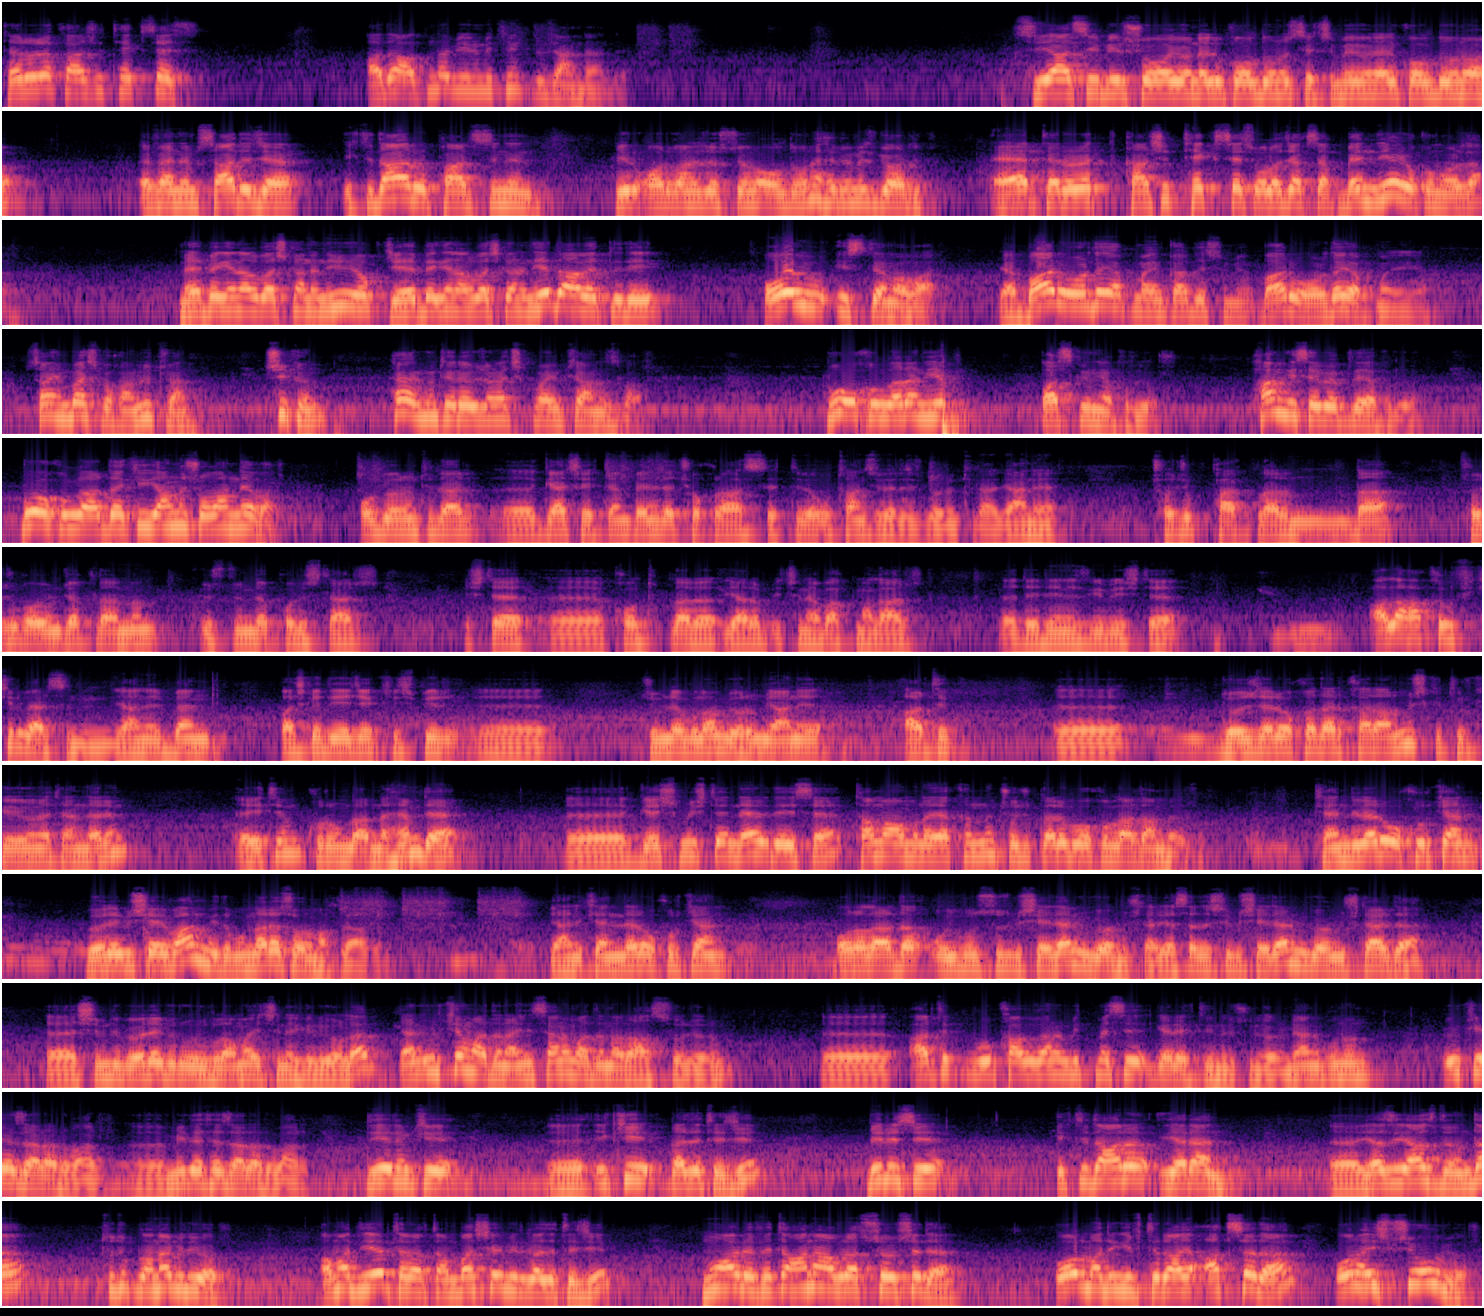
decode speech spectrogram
teröre karşı tek ses adı altında bir miting düzenlendi. Siyasi bir şova yönelik olduğunu, seçime yönelik olduğunu, efendim sadece iktidar partisinin bir organizasyonu olduğunu hepimiz gördük. Eğer teröre karşı tek ses olacaksak ben niye yokum orada? MHP Genel Başkanı niye yok? CHP Genel Başkanı niye davetli değil? Oy isteme var. Ya bari orada yapmayın kardeşim ya. Bari orada yapmayın ya. Sayın Başbakan lütfen çıkın. Her gün televizyona çıkma imkanınız var. Bu okullara niye baskın yapılıyor? Hangi sebeple yapılıyor? Bu okullardaki yanlış olan ne var? O görüntüler e, gerçekten beni de çok rahatsız etti ve utanç verici görüntüler. Yani çocuk parklarında çocuk oyuncaklarının üstünde polisler işte e, koltukları yarıp içine bakmalar e, dediğiniz gibi işte Allah akıl fikir versin. Yani ben başka diyecek hiçbir e, cümle bulamıyorum. Yani artık e, gözleri o kadar kararmış ki Türkiye yönetenlerin eğitim kurumlarına hem de e, geçmişte neredeyse tamamına yakınının çocukları bu okullardan mezun. Kendileri okurken böyle bir şey var mıydı? Bunlara sormak lazım. Yani kendileri okurken oralarda uygunsuz bir şeyler mi görmüşler, yasa dışı bir şeyler mi görmüşler de e, şimdi böyle bir uygulama içine giriyorlar. Yani ülkem adına, insanım adına rahatsız oluyorum. E, artık bu kavganın bitmesi gerektiğini düşünüyorum. Yani bunun ülkeye zararı var, e, millete zararı var. Diyelim ki e, iki gazeteci, birisi iktidarı yeren e, yazı yazdığında tutuklanabiliyor. Ama diğer taraftan başka bir gazeteci muhalefete ana avrat sövse de olmadığı iftirayı atsa da ona hiçbir şey olmuyor.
